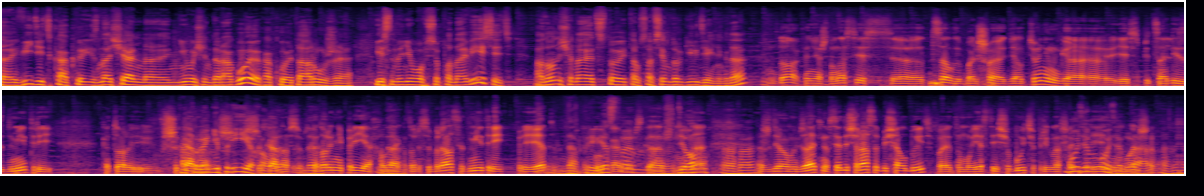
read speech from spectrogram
э, видеть, как изначально не очень дорогое какое-то оружие, если на него все понавесить, оно начинает стоить там совсем других денег, да? Да, конечно. У нас есть э, целый большой отдел тюнинга. э, Есть специалист Дмитрий, который шикарно, Который не приехал, шикарно всё- Да. который не приехал, да. Да. который собирался. Дмитрий, привет. Да, приветствуем, да, ждем. да. Ага. Ждем обязательно. В следующий раз обещал быть, поэтому если еще будете приглашать, Будем, будем, больше. да. ага.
